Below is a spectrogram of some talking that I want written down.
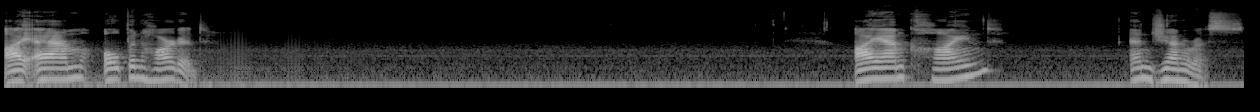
I am open hearted. I am kind and generous.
